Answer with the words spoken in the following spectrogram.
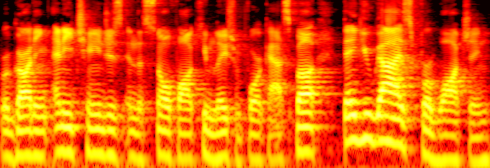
regarding any changes in the snowfall accumulation forecast. But thank you guys for watching.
